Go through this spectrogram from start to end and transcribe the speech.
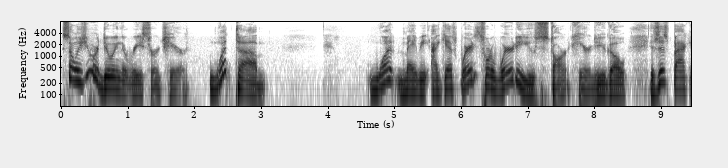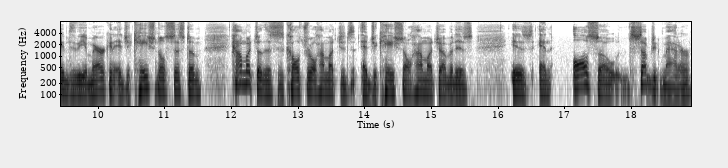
So, as you were doing the research here, what um, what maybe I guess where sort of where do you start here? Do you go is this back into the American educational system? How much of this is cultural? How much is educational? How much of it is is and also subject matter?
